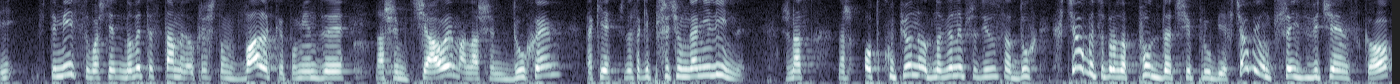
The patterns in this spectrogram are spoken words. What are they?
I w tym miejscu właśnie Nowy Testament określa tą walkę pomiędzy naszym ciałem a naszym duchem, takie, że to jest takie przeciąganie liny że nas, nasz odkupiony, odnowiony przez Jezusa duch chciałby co prawda poddać się próbie, chciałby ją przejść zwycięsko,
